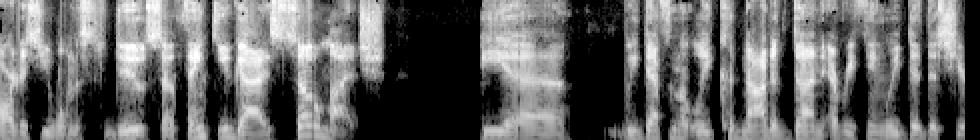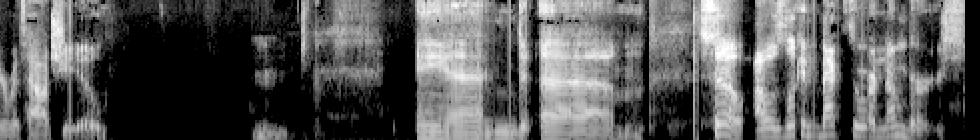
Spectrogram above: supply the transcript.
artists you want us to do. So thank you guys so much. We uh we definitely could not have done everything we did this year without you. And um so I was looking back through our numbers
